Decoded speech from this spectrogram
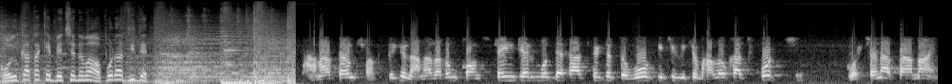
কলকাতাকে বেছে নেওয়া অপরাধীদের? নানারকম সব থেকে নানা রকম কনস্ট্যান্টের মধ্যে কাজ করছে, তবুও কিছু কিছু ভালো কাজ করছে। করছে না তা নয়।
